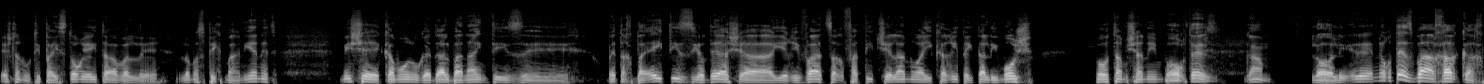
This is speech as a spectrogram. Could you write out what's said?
יש לנו טיפה היסטוריה איתה, אבל אה, לא מספיק מעניינת. מי שכמונו גדל בניינטיז, בטח באייטיז, יודע שהיריבה הצרפתית שלנו העיקרית הייתה לימוז' באותם שנים. באורטז, גם. לא, אורטז בא אחר כך,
